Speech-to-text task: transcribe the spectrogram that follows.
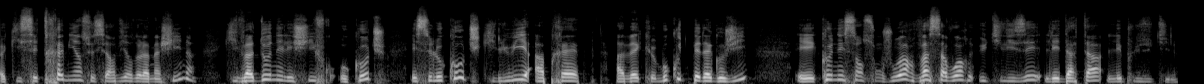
euh, qui sait très bien se servir de la machine, qui va donner les chiffres au coach, et c'est le coach qui, lui, après, avec beaucoup de pédagogie et connaissant son joueur, va savoir utiliser les datas les plus utiles.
